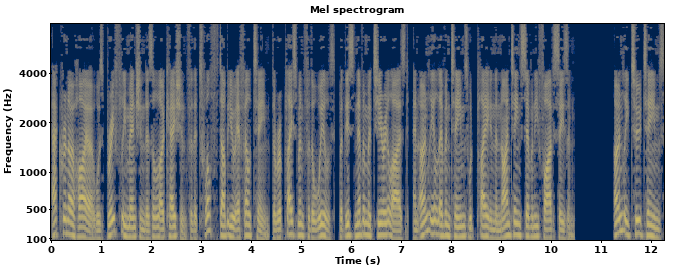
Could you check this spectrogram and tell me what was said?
Akron, Ohio was briefly mentioned as a location for the 12th WFL team the replacement for the Wheels, but this never materialized, and only 11 teams would play in the 1975 season. Only two teams,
